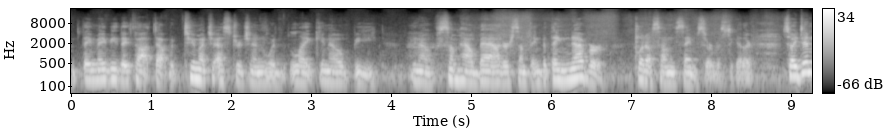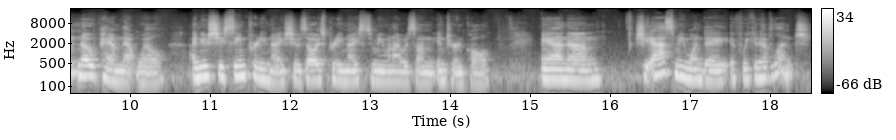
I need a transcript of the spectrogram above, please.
they maybe they thought that would too much estrogen would like you know be you know somehow bad or something, but they never put us on the same service together. So I didn't know Pam that well. I knew she seemed pretty nice. She was always pretty nice to me when I was on intern call, and um, she asked me one day if we could have lunch.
